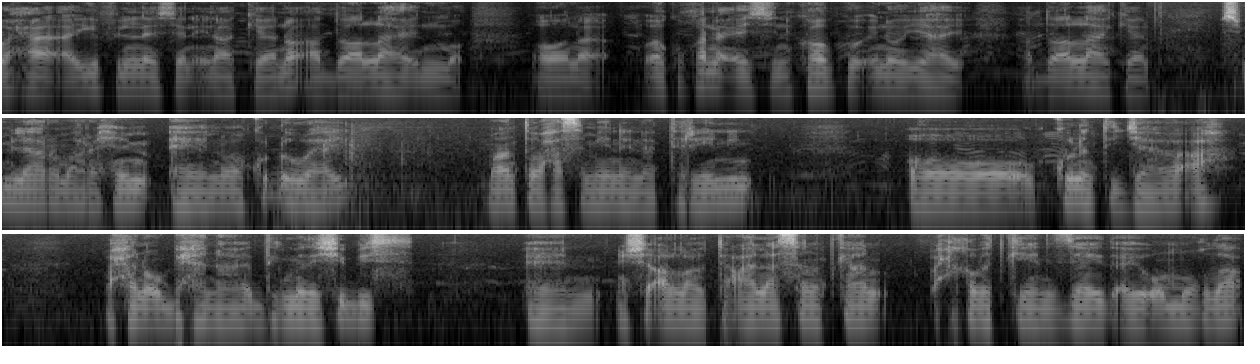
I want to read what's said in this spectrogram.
Waxaa iga filinayseen inaa keeno. Hadduu allah idmo oona waa ku qanacaysin koobku inuu yahay hadduu allah keeno bismillahi raxmaan raxiim waa ku dhowahay. Maanta waxaa sameynaynaa training oo kulan tijaabo ah. Waxaana u bixinaa degmada shibis. Insha allahu tacaala sanadkan waxqabadkeena zaaid ayuu u muuqdaa.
